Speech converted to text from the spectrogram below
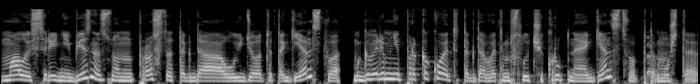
малый и средний бизнес, он просто тогда уйдет от агентства. Мы говорим не про какое-то тогда в этом случае крупное агентство, потому что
